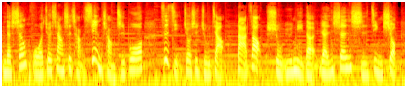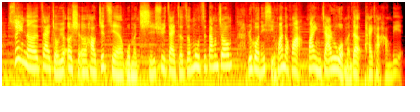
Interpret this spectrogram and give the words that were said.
你的生活就像是场现场直播，自己就是主角，打造属于你的人生实境秀。所以呢，在九月二十二号之前，我们持续在泽泽募资当中。如果你喜欢的话，欢迎加入我们的排卡行列。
